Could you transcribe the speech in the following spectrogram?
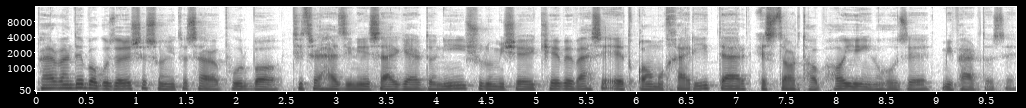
پرونده با گزارش سونیتا سراپور با تیتر هزینه سرگردانی شروع میشه که به بحث ادغام و خرید در استارتاپ های این حوزه می‌پردازه.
